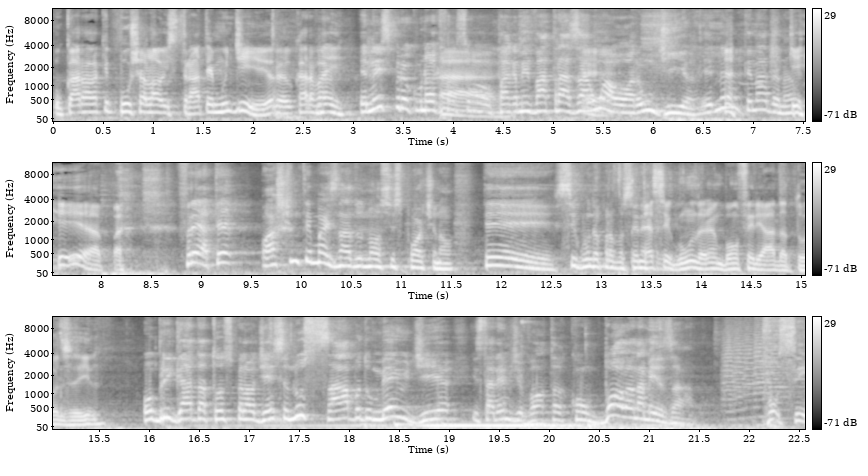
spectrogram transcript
O cara a hora que puxa lá o extrato é muito dinheiro. Aí o cara vai. Ele nem se preocupa, não, que fala Ah. assim, o pagamento vai atrasar É. uma hora, um dia. Ele não, não tem nada, não. Que, rapaz. Frei, até. Eu acho que não tem mais nada do nosso esporte, não. Ter segunda pra você, né? Até segunda, né? Um bom feriado a todos aí, né? Obrigado a todos pela audiência. No sábado, meio-dia, estaremos de volta com Bola na Mesa. Você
